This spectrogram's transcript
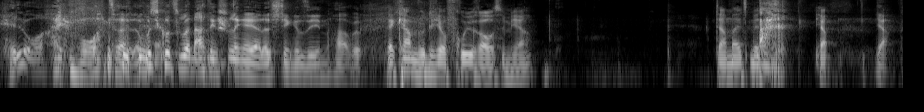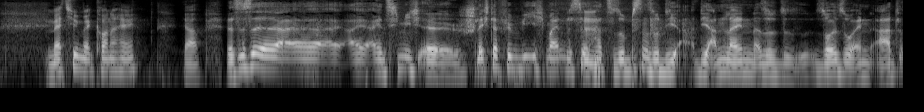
Hell or High Water? Da muss ich kurz drüber nachdenken, schon länger her, dass ich den gesehen habe. Der kam wirklich auch früh raus im Jahr. Damals mit, ja, Ja. Matthew McConaughey. Ja, das ist äh, ein, ein ziemlich äh, schlechter Film, wie ich meine. Das Mhm. hat so ein bisschen so die, die Anleihen, also soll so eine Art äh,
